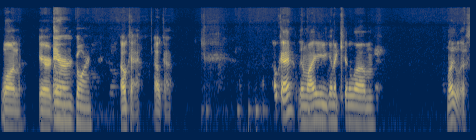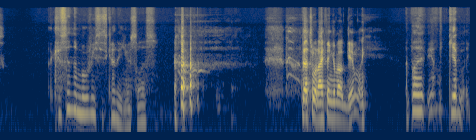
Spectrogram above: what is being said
one. Aragorn. Aragorn. Okay. Okay. Okay. Then why are you gonna kill um Legolas? Because in the movies he's kind of useless. That's what I think about Gimli. But Gimli,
